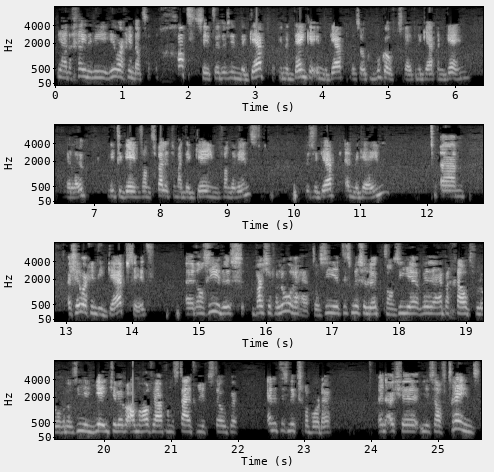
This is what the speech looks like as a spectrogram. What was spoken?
ja, degene die heel erg in dat gat zitten, dus in de gap, in het denken in de gap, er is ook een boek over geschreven, The Gap the Game. Heel leuk. Niet de game van het spelletje, maar de game van de winst. Dus de gap en de game. Ehm, als je heel erg in die gap zit, uh, dan zie je dus wat je verloren hebt. Dan zie je het is mislukt, dan zie je we hebben geld verloren, dan zie je jeetje, we hebben anderhalf jaar van de tijd erin gestoken en het is niks geworden. En als je jezelf traint,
